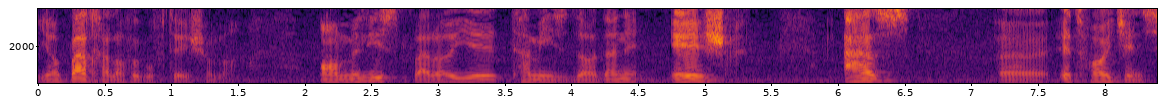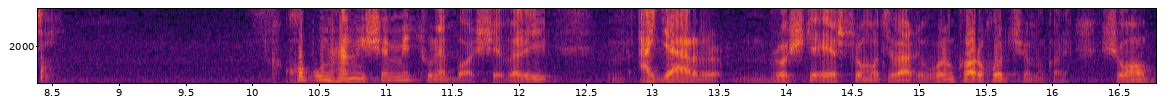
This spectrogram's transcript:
یا برخلاف گفته شما عاملی است برای تمیز دادن عشق از اتفاع جنسی. خب اون همیشه می‌تونه باشه ولی اگر رشد عشق رو متوقف کنیم کار خودشو می‌کنه. شما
